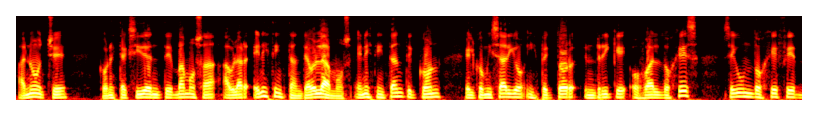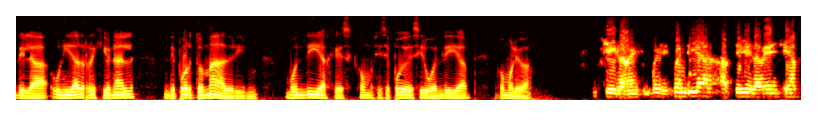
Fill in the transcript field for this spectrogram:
anoche con este accidente, vamos a hablar en este instante, hablamos en este instante con el comisario inspector Enrique Osvaldo Gess, segundo jefe de la unidad regional de Puerto Madryn. Buen día, Gess, como si se puede decir buen día, ¿cómo le va? Sí, buen día a de la audiencia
